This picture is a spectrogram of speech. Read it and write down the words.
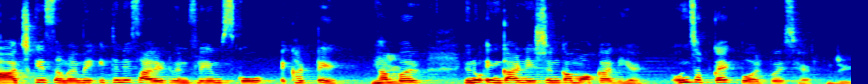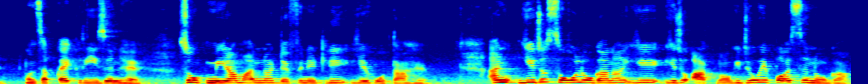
आज के समय में इतने सारे ट्विन फ्लेम्स को इकट्ठे यहाँ पर यू नो इनकारनेशन का मौका दिया है। उन सबका एक पर्पस है। जी। उन सबका एक रीज़न है। सो so, मेरा मानना डेफिनेटली ये होता है। एंड ये जो सोल होगा ना ये ये जो आत्मा होगी जो ये पर्सन होगा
